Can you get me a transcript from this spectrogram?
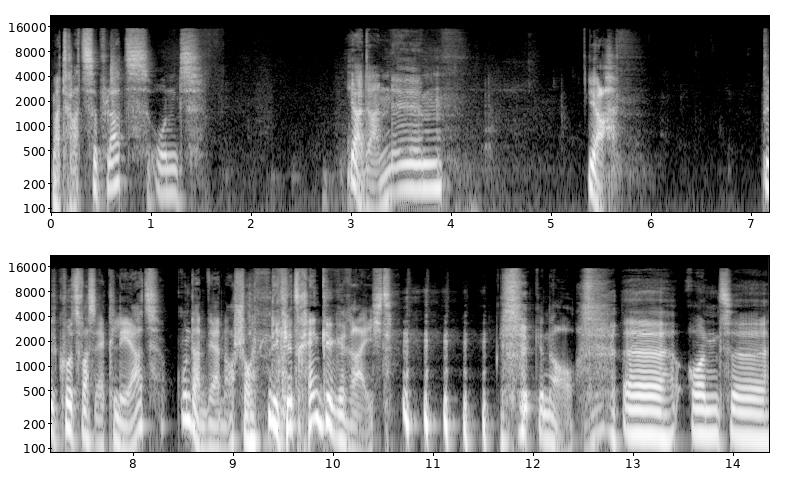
Matratze Platz und ja, dann, ähm, ja, wird kurz was erklärt und dann werden auch schon die Getränke gereicht. genau. Äh, und äh,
